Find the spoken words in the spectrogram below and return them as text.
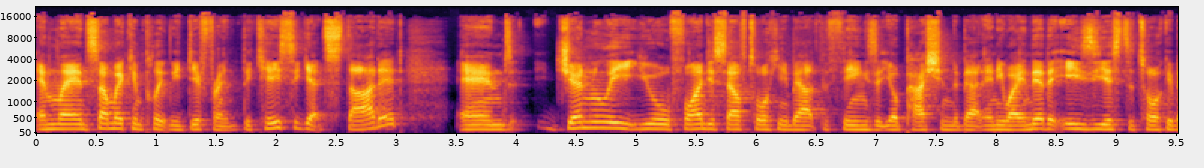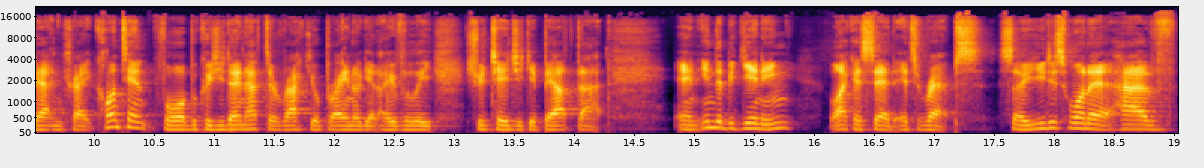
and land somewhere completely different. The key is to get started and generally, you'll find yourself talking about the things that you're passionate about anyway. And they're the easiest to talk about and create content for because you don't have to rack your brain or get overly strategic about that. And in the beginning, like I said, it's reps. So you just want to have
